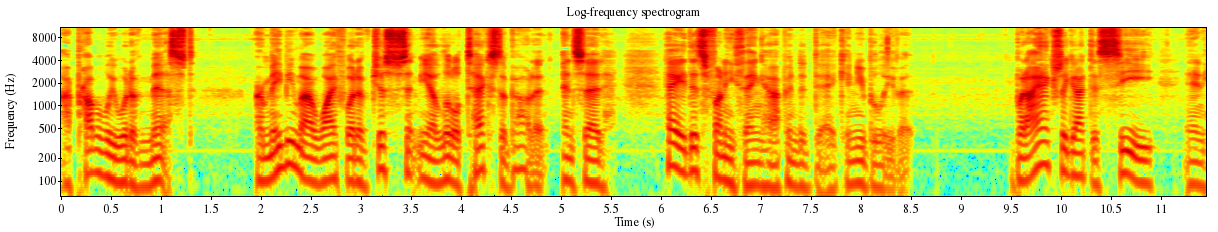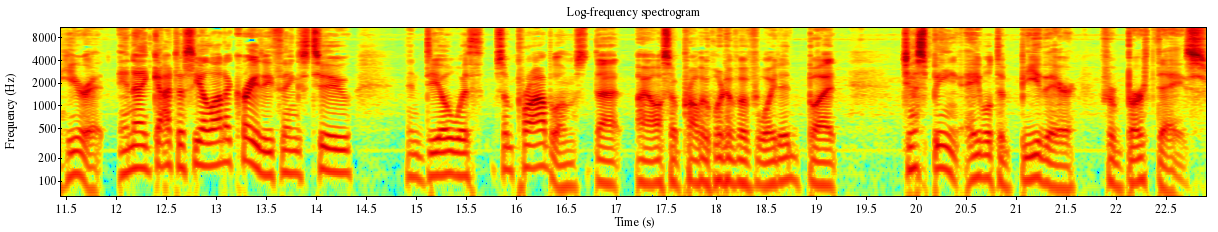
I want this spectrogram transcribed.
I probably would have missed. Or maybe my wife would have just sent me a little text about it and said, Hey, this funny thing happened today. Can you believe it? But I actually got to see and hear it. And I got to see a lot of crazy things too and deal with some problems that I also probably would have avoided. But just being able to be there for birthdays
